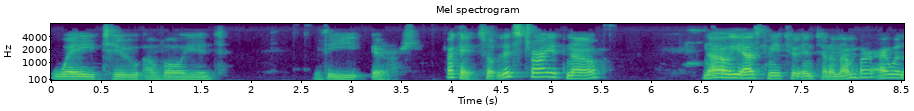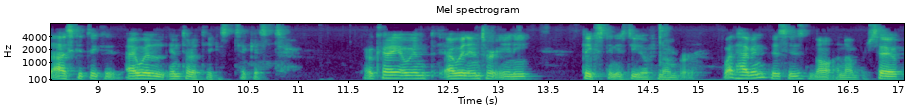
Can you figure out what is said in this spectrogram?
way to avoid the errors. Okay so let's try it now. Now he asked me to enter a number. I will ask it. I will enter a text okay I will I will enter any text instead of number. What happened? This is not a number. So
